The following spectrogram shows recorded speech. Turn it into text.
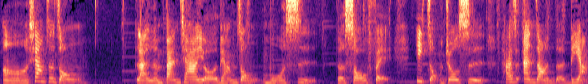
嗯，像这种懒人搬家有两种模式。的收费一种就是它是按照你的量，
